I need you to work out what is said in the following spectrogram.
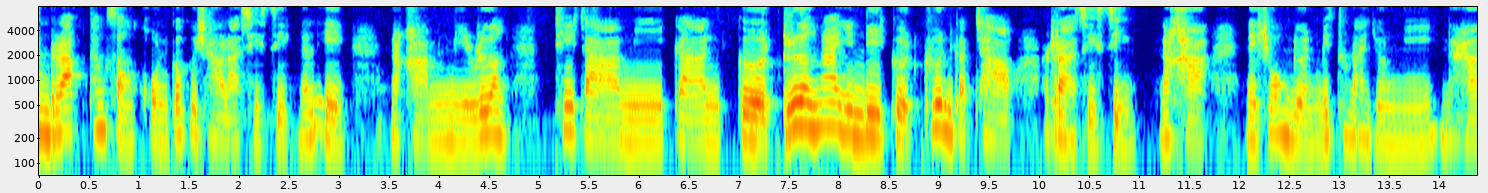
นรักทั้งสองคนก็คือชาวราศีสิงห์นั่นเองนะคะมันมีเรื่องที่จะมีการเกิดเรื่องน่ายินดีเกิดขึ้นกับชาวราศีสิงห์นะคะ ในช่วงเดือนมิถุนายนนี้นะคะ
